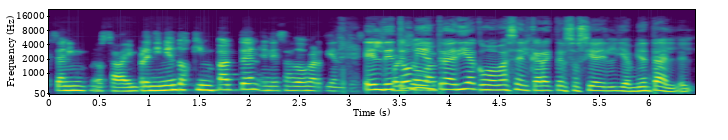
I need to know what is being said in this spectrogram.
que sean o sea, emprendimientos que impacten en esas dos vertientes. El de Por Tommy va- entraría como más en el carácter social y ambiental. El-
